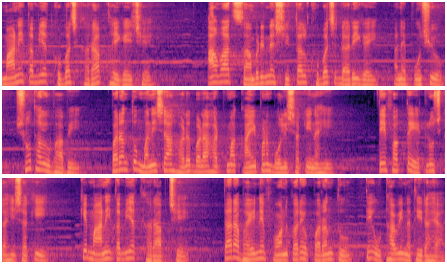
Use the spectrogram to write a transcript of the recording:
માની તબિયત ખૂબ જ ખરાબ થઈ ગઈ છે. આ વાત સાંભળીને શીતલ ખૂબ જ ડરી ગઈ અને પૂછ્યું, શું થયું ભાભી? પરંતુ મનીષા હળબડાહટમાં કાંઈ પણ બોલી શકી નહીં. તે ફક્ત એટલું જ કહી શકી કે, માની તબિયત ખરાબ છે. તારા ભાઈને ફોન કર્યો, પરંતુ તે ઉઠાવી નથી રહ્યા.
